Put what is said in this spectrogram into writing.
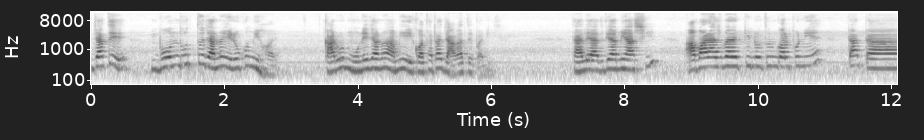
যাতে বন্ধুত্ব যেন এরকমই হয়। কারুর মনে যেন আমি এই কথাটা জাগাতে পারি। তাহলে আজকে আমি আসি। আবার আসবার একটি নতুন গল্প নিয়ে। টাটা!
